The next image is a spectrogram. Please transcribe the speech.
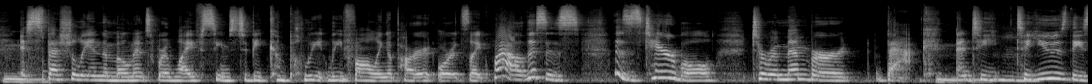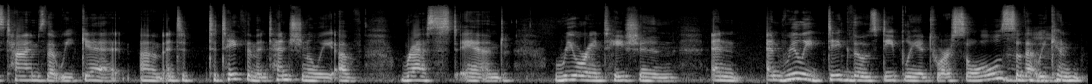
hmm. especially in the moments where life seems to be completely falling apart or it's like, wow, this is this is terrible to remember back hmm. and to hmm. to use these times that we get um, and to, to take them intentionally of rest and reorientation and and really dig those deeply into our souls so that we can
